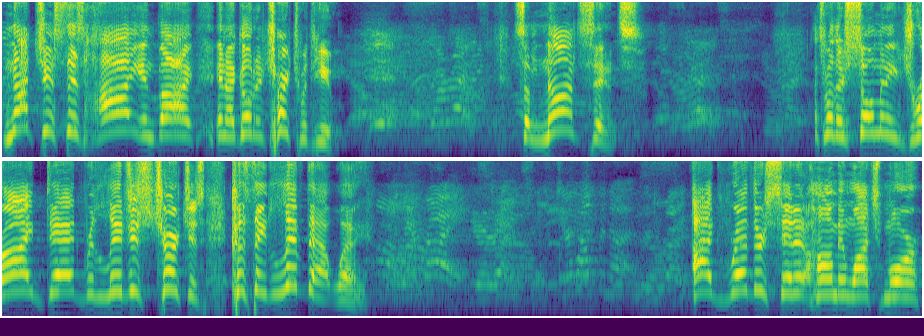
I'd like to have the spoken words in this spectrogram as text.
not just this hi and bye, and I go to church with you. Some nonsense. That's why there's so many dry, dead religious churches, because they live that way. I'd rather sit at home and watch more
